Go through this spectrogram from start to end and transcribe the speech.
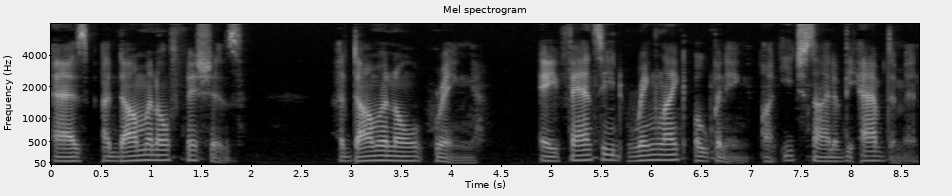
as abdominal fishes, abdominal ring, a fancied ring like opening on each side of the abdomen,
